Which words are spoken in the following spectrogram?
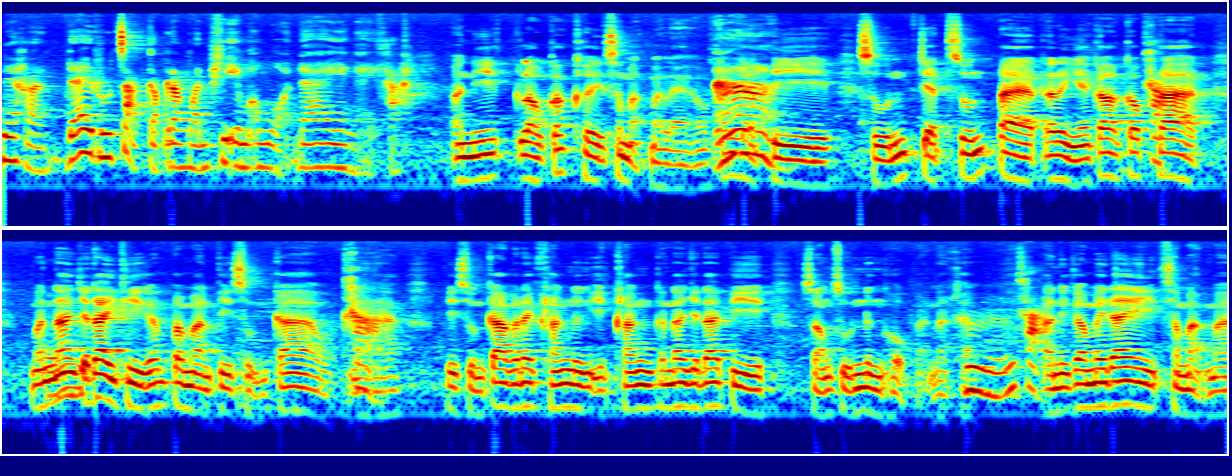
เนี่ยค่ะได้รู้จักกับรางวัล PM Award ได้ยังไงคะอันนี้เราก็เคยสมัครมาแล้ว ตั้งแต่อ่าปี 07 08 อะไรอย่างเงี้ยก็ก็ค่ะพลาด มันน่าจะได้อีกทีก็ประมาณปี 09ค่ะนะฮะปี 09 ก็ได้ครั้งหนึ่งอีกครั้งก็น่าจะได้ปี 2016อะนะครับอืมค่ะอันนี้ก็ไม่ได้สมัครมา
